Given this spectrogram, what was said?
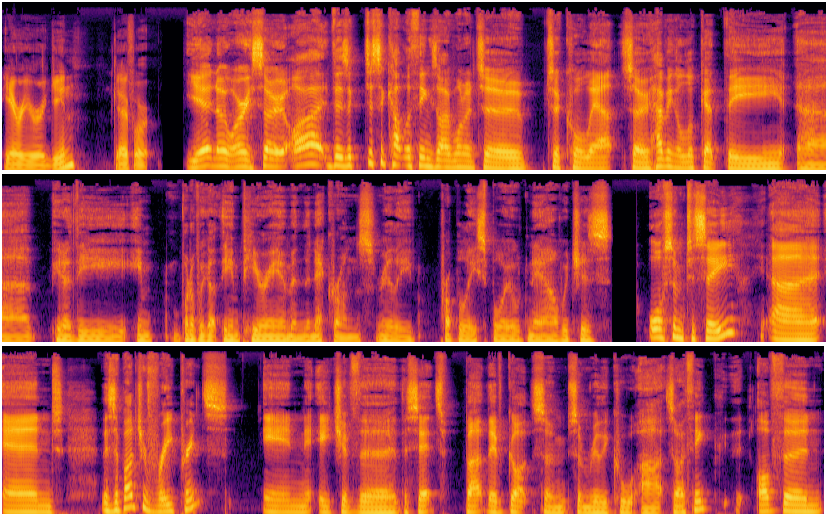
area again. Go for it. Yeah, no worries. So I there's a, just a couple of things I wanted to to call out. So having a look at the uh, you know the what have we got the Imperium and the Necrons really properly spoiled now, which is awesome to see. Uh, and there's a bunch of reprints in each of the the sets, but they've got some some really cool art. So I think of the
